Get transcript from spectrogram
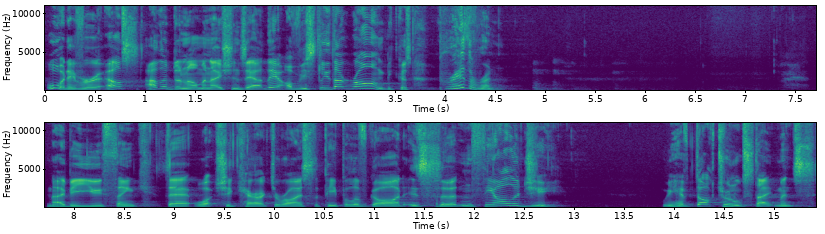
Whatever else, other denominations out there, obviously they're wrong because brethren. Maybe you think that what should characterize the people of God is certain theology. We have doctrinal statements.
